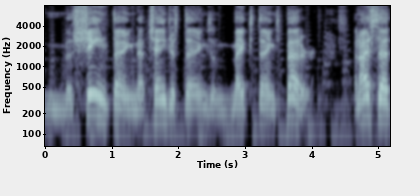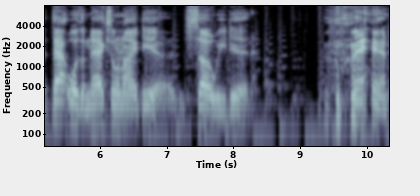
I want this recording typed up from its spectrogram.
machine thing that changes things and makes things better. And I said that was an excellent idea, and so we did. Man,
